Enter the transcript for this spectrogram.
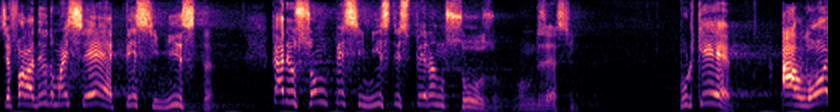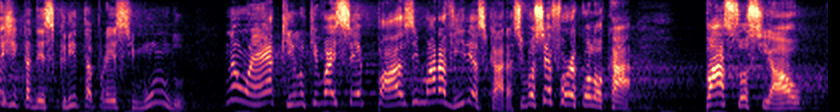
Você fala, Deus, mas você é pessimista? Cara, eu sou um pessimista esperançoso, vamos dizer assim. Porque a lógica descrita para esse mundo não é aquilo que vai ser paz e maravilhas, cara. Se você for colocar paz social,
